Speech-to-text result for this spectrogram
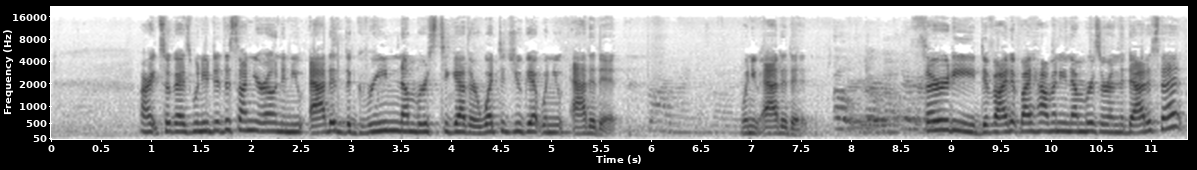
All right, so guys, when you did this on your own and you added the green numbers together, what did you get when you added it? When you added it? Oh, thirty. 30 divided by how many numbers are in the data set?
